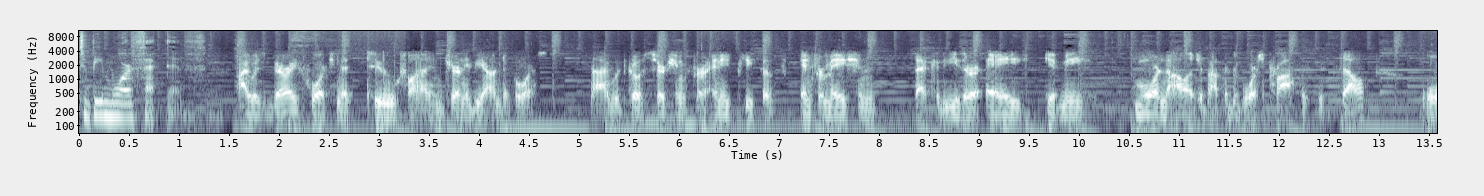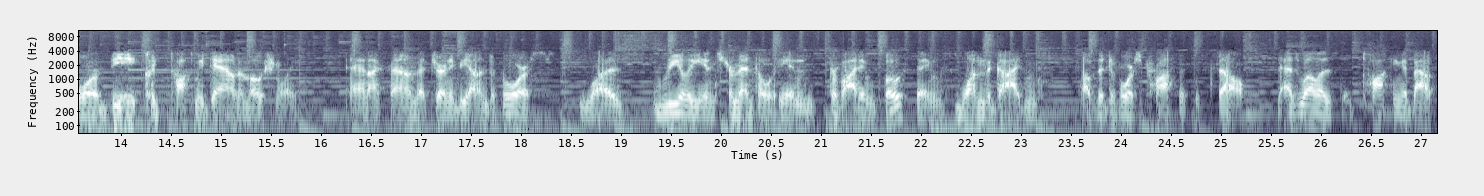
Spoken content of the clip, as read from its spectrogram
to be more effective. I was very fortunate to find Journey Beyond Divorce. I would go searching for any piece of information that could either A, give me more knowledge about the divorce process itself, or B, could talk me down emotionally. And I found that Journey Beyond Divorce was really instrumental in providing both things. One, the guidance of the divorce process itself, as well as talking about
